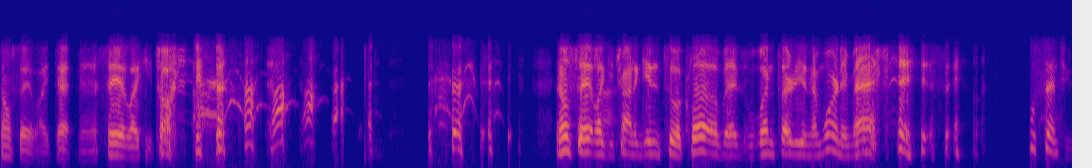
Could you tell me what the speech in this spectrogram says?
Don't say it like that, man. Say it like you're talking. Don't say it like you're trying to get into a club at one thirty in the morning, man. Who sent you,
